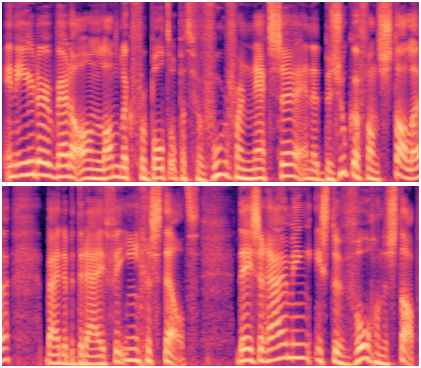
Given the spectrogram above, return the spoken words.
En eerder werden al een landelijk verbod op het vervoer van nertsen en het bezoeken van stallen bij de bedrijven ingesteld. Deze ruiming is de volgende stap.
